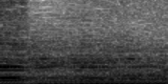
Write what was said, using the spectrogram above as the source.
it.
